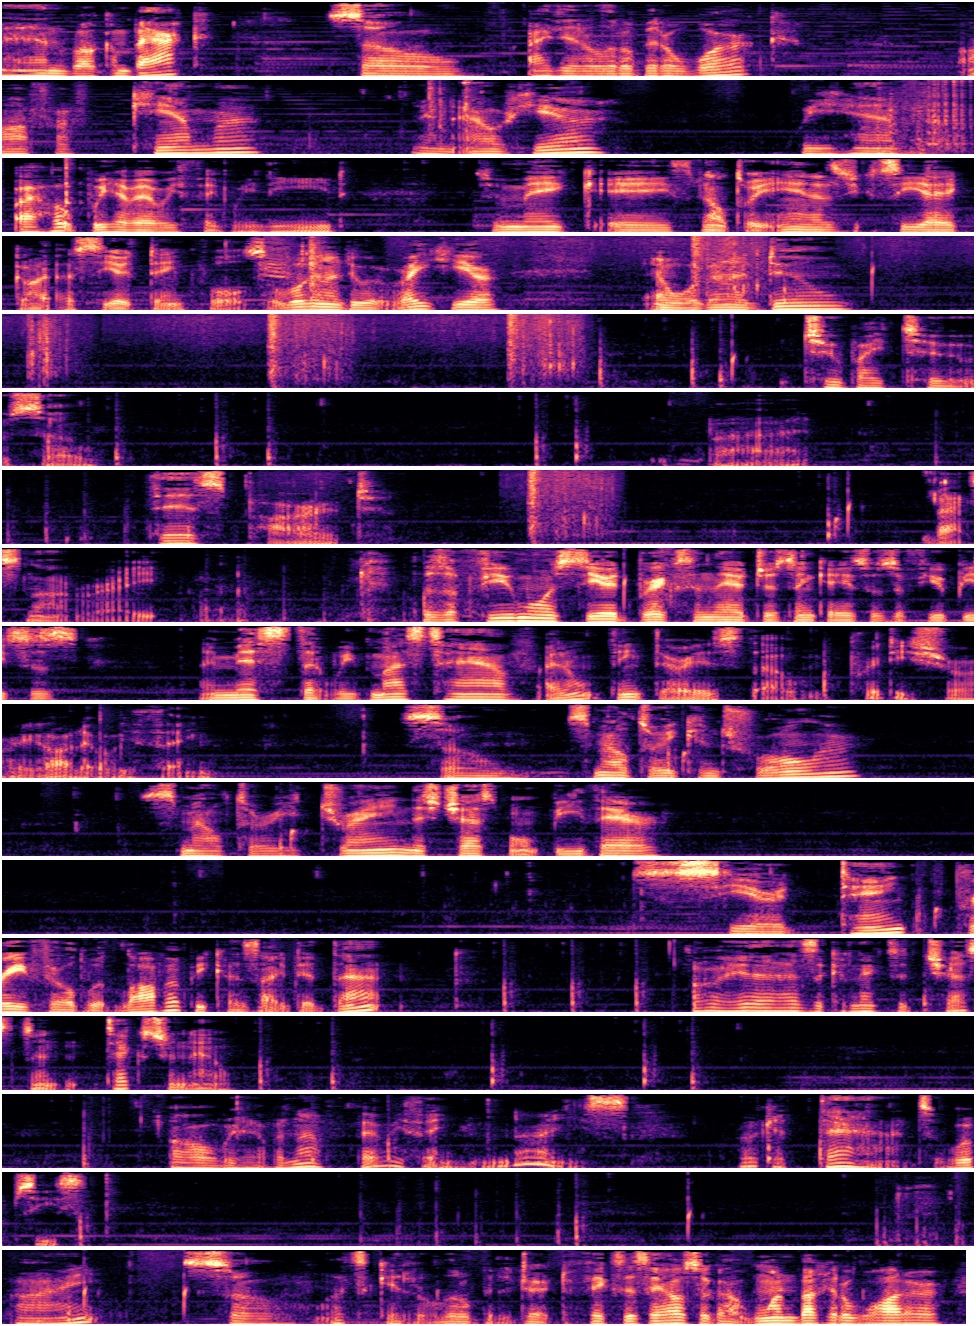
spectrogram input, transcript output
And welcome back. So, I did a little bit of work off of camera and out here. We have, I hope we have everything we need to make a smeltery. And as you can see I got a seared tank full. So we're gonna do it right here. And we're gonna do two by two. So this part that's not right there's a few more seared bricks in there just in case there's a few pieces I missed that we must have. I don't think there is though. I'm pretty sure I got everything. So, smeltery controller. Smeltery drain. This chest won't be there. Seared tank pre-filled with lava because I did that. Oh, it has a connected chest and texture now. Oh, we have enough of everything. Nice. Look at that. Whoopsies. Alright, so let's get a little bit of dirt to fix this. I also got one bucket of water,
